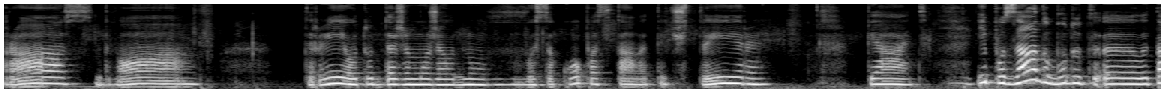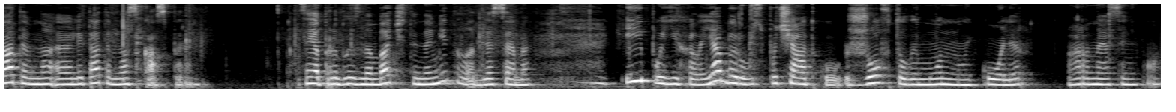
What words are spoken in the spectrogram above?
Раз, два, три. Отут навіть може одну високо поставити. Чотири, п'ять. І позаду будуть е, літати, е, літати в нас каспери. Це я приблизно, бачите, намітила для себе. І поїхала. Я беру спочатку жовто-лимонний колір, гарнесенько.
